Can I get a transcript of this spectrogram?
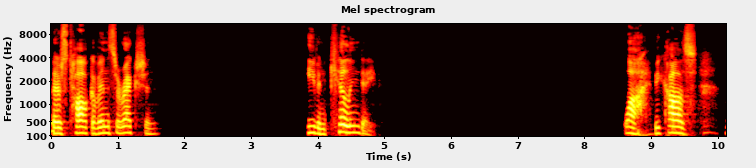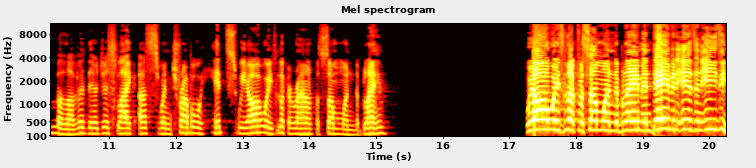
There's talk of insurrection even killing David. Why? Because, beloved, they're just like us when trouble hits. We always look around for someone to blame. We always look for someone to blame, and David is an easy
